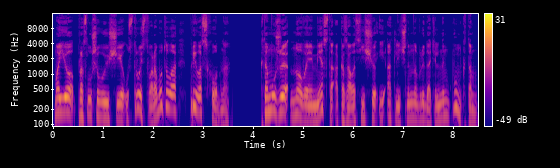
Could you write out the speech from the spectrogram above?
мое прослушивающее устройство работало превосходно. К тому же новое место оказалось еще и отличным наблюдательным пунктом,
